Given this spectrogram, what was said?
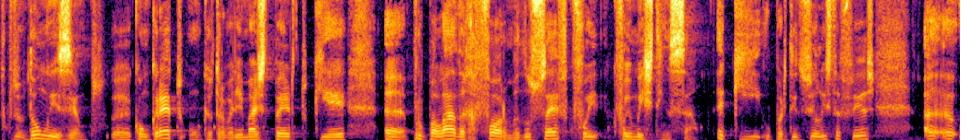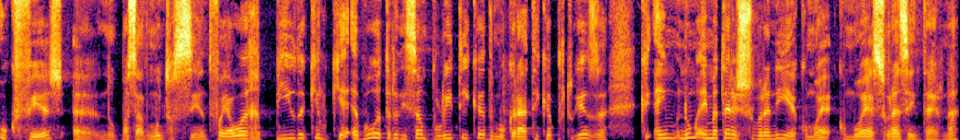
Porque dou um exemplo uh, concreto, um que eu trabalhei mais de perto, que é a propalada reforma do CEF, que foi, que foi uma extinção. Aqui o Partido Socialista fez uh, uh, o que fez, uh, no passado muito recente, foi ao arrepio daquilo que é a boa tradição política democrática portuguesa, que em, numa, em matérias de soberania, como é, como é a segurança interna,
